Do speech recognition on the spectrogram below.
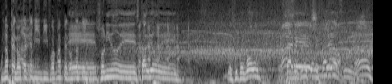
Una pelota que ni, ni forma pelota Eh, tiene. sonido de estadio de, de Super Bowl. Está repleto el estadio. Ok,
